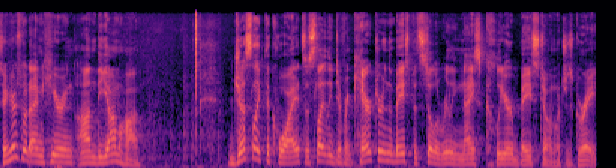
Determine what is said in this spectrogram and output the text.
So here's what I'm hearing on the Yamaha. Just like the Kawai, it's a slightly different character in the bass, but still a really nice, clear bass tone, which is great.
